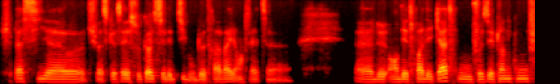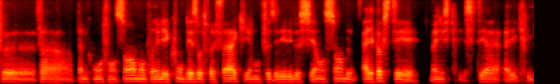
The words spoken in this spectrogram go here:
Je ne sais pas si euh, tu vois ce que c'est. Les sous-cols, c'est des petits groupes de travail, en fait, de, en D3, D4, où on faisait plein de confs, plein de confs ensemble. On prenait les comptes des autres facs et on faisait des, dossiers ensemble. À l'époque, c'était manuscrit, c'était à l'écrit.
